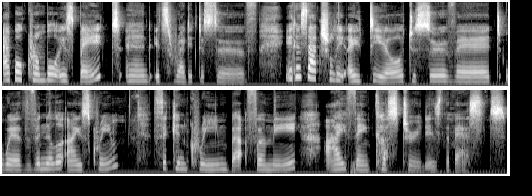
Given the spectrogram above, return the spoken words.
Apple crumble is baked and it's ready to serve. It is actually ideal to serve it with vanilla ice cream, thickened cream, but for me, I think custard is the best.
